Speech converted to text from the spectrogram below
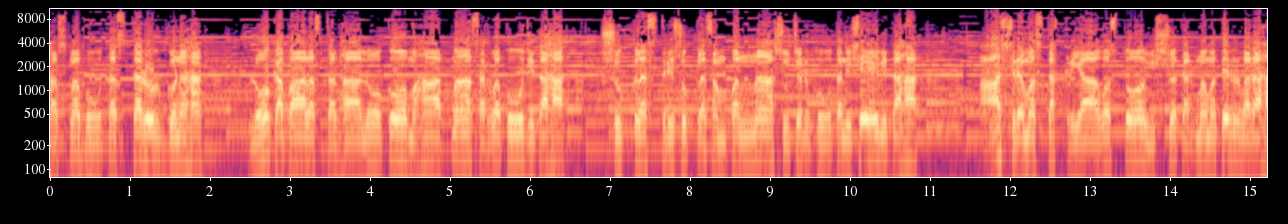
भस्मभूतस्तरुर्गुणः लोकपालस्तथा लोको महात्मा सर्वपूजितः शुक्लस्त्रिशुक्लसम्पन्ना शुचिर्भूतनिषेवितः आश्रमस्थः क्रियावस्तो विश्वकर्ममतिर्वरः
